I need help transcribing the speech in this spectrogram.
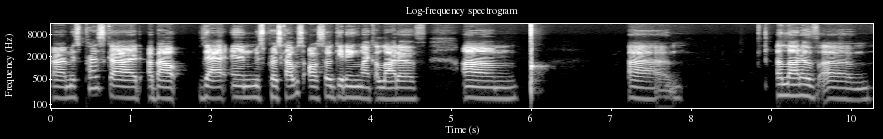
uh, miss prescott about that and miss prescott was also getting like a lot of um um a lot of um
